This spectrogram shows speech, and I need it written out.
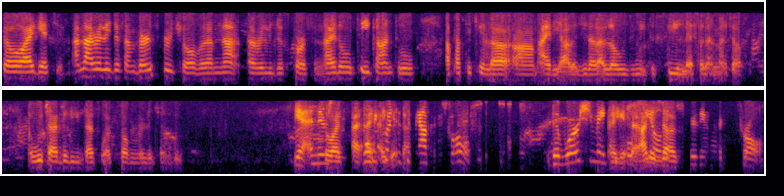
So I get you. I'm not religious. I'm very spiritual, but I'm not a religious person. I don't take on to a particular um ideology that allows me to feel lesser than myself, which I believe that's what some religions do. yeah and there's So I- I- I- I get it's that. about control the worse you make people. I feel the does. easier they are to control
